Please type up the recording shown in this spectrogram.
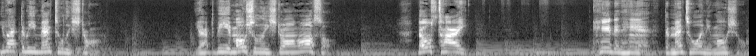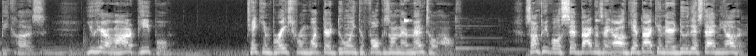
you have to be mentally strong. You have to be emotionally strong also. Those tie hand in hand, the mental and emotional, because you hear a lot of people taking breaks from what they're doing to focus on their mental health. Some people will sit back and say, Oh, get back in there and do this, that, and the other.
